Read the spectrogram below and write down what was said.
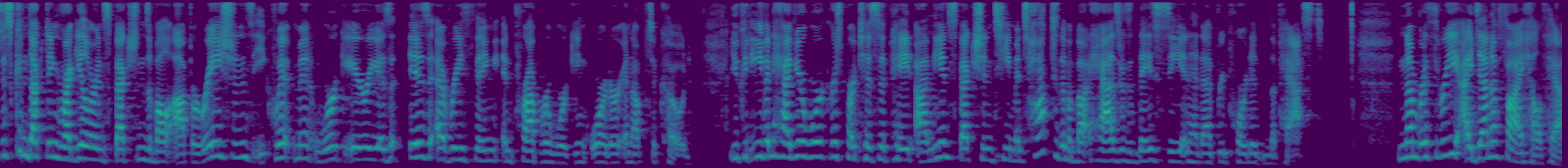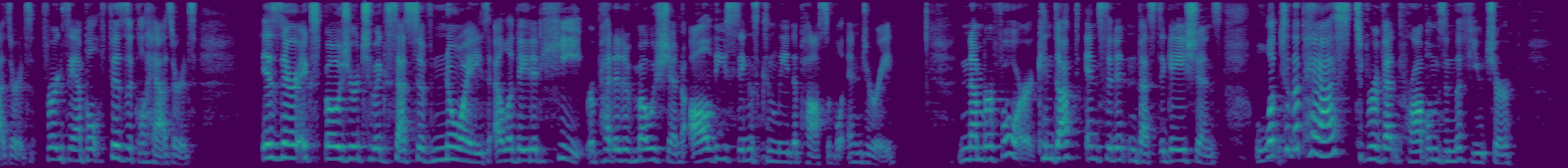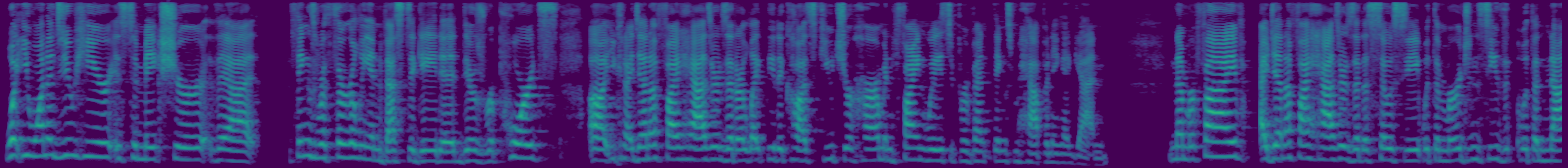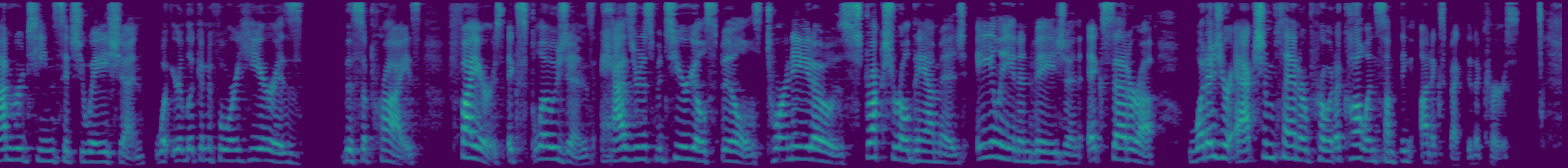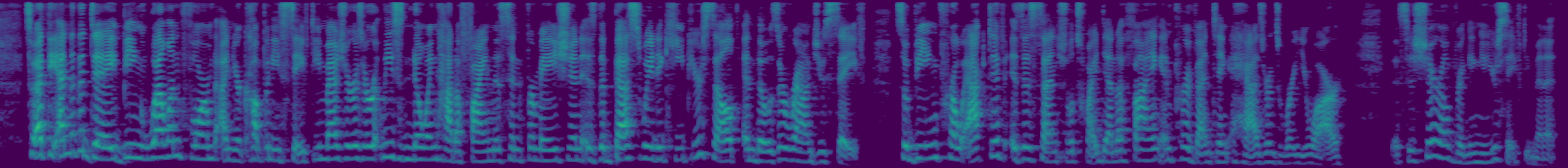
Just conducting regular inspections of all operations, equipment, work areas is everything in proper working order and up to code. You could even have your workers participate on the inspection team and talk to them about hazards that they see and have reported in the past. Number three, identify health hazards. For example, physical hazards. Is there exposure to excessive noise, elevated heat, repetitive motion? All these things can lead to possible injury. Number four, conduct incident investigations. Look to the past to prevent problems in the future. What you want to do here is to make sure that things were thoroughly investigated. There's reports. Uh, you can identify hazards that are likely to cause future harm and find ways to prevent things from happening again. Number five, identify hazards that associate with emergencies with a non routine situation. What you're looking for here is the surprise. Fires, explosions, hazardous material spills, tornadoes, structural damage, alien invasion, etc. What is your action plan or protocol when something unexpected occurs? So, at the end of the day, being well informed on your company's safety measures, or at least knowing how to find this information, is the best way to keep yourself and those around you safe. So, being proactive is essential to identifying and preventing hazards where you are. This is Cheryl bringing you your Safety Minute.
